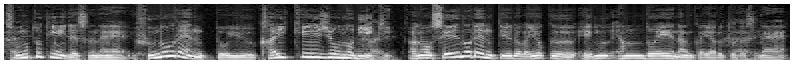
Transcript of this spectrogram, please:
その時にですね、負の連という会計上の利益、はい、あの、正の連っていうのがよく M&A なんかやるとですね、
